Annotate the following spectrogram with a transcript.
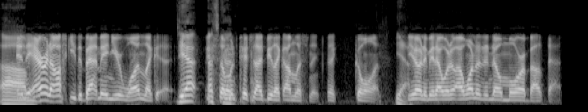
Um, and the Aronofsky, the Batman Year One, like uh, if, Yeah, if someone good. pitched, I'd be like, I'm listening. Like, go on. Yeah. you know what I mean. I would. I wanted to know more about that.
